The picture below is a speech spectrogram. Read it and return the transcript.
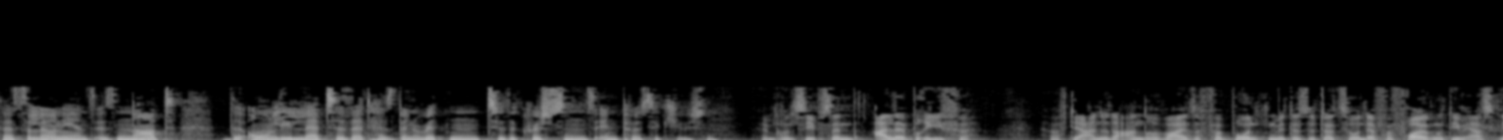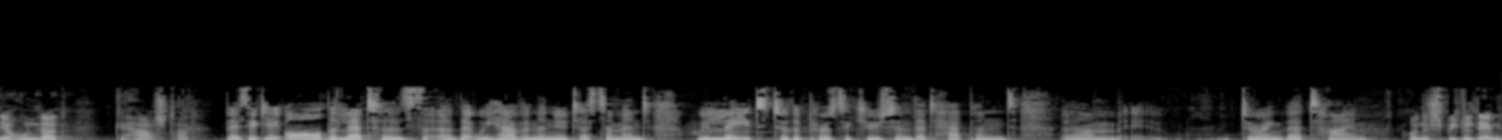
Thessalonians is not the only letter that has been written to the Christians in persecution. Im Prinzip sind alle Briefe auf die eine oder andere Weise verbunden mit der Situation der Verfolgung, die im ersten Jahrhundert geherrscht hat. Basically, all the letters uh, that we have in the New Testament relate to the persecution that happened um, during that time. Und es spiegelt eben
